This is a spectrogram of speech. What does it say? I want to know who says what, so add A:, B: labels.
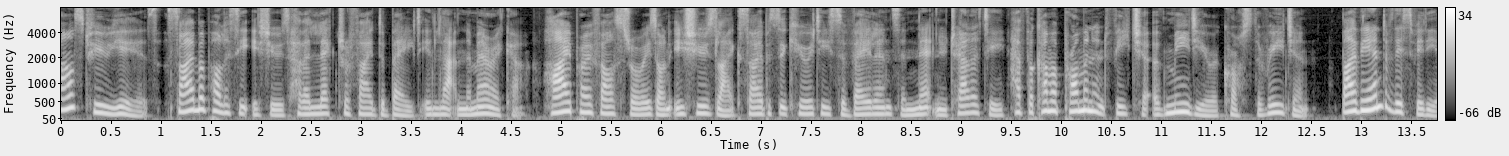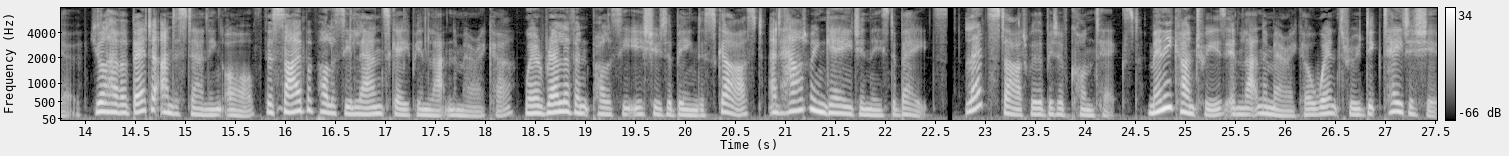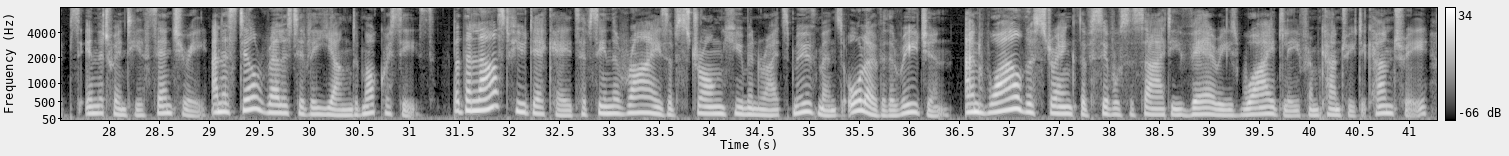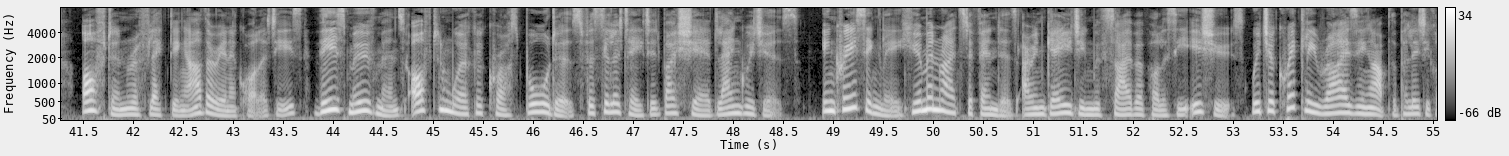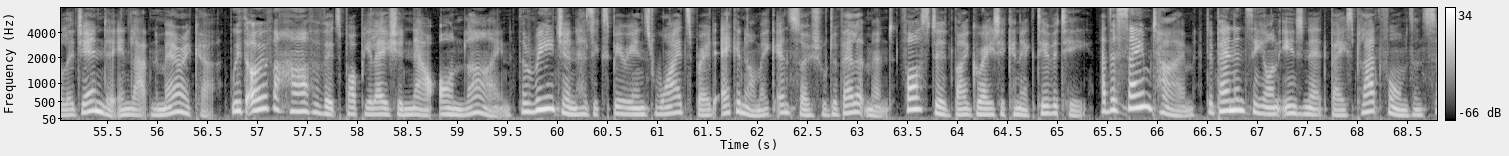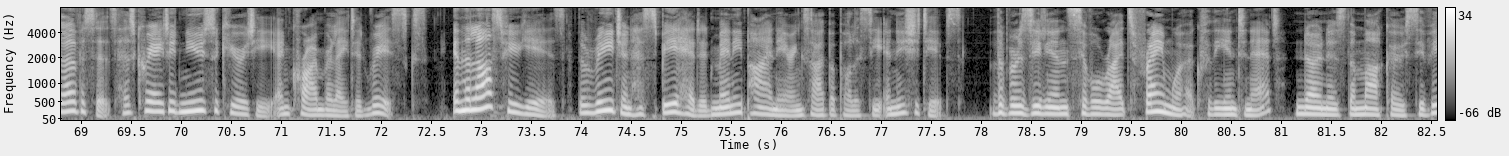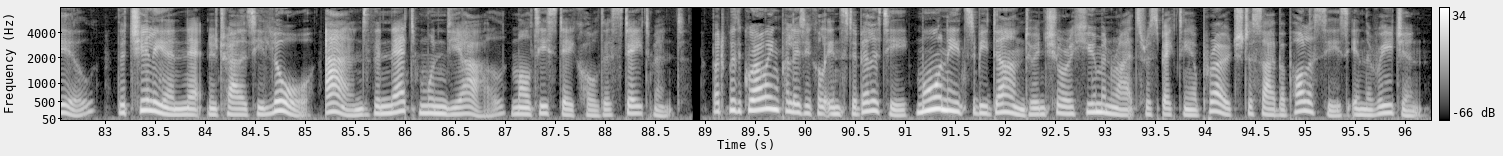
A: past few years, cyber policy issues have electrified debate in Latin America. High profile stories on issues like cybersecurity, surveillance, and net neutrality have become a prominent feature of media across the region. By the end of this video, you'll have a better understanding of the cyber policy landscape in Latin America, where relevant policy issues are being discussed, and how to engage in these debates. Let's start with a bit of context. Many countries in Latin America went through dictatorships in the 20th century and are still relatively young democracies. But the last few decades have seen the rise of strong human rights movements all over the region. And while the strength of civil society varies widely from country to country, often reflecting other inequalities, these movements often work across borders facilitated by shared languages. Increasingly, human rights defenders are engaging with cyber policy issues, which are quickly rising up the political agenda in Latin America. With over half of its population now online, the region has experienced widespread economic and social development, fostered by greater connectivity. At the same time, dependency on internet based platforms and services has created new security and crime related risks. In the last few years, the region has spearheaded many pioneering cyber policy initiatives. The Brazilian Civil Rights Framework for the Internet, known as the Marco Civil, the Chilean Net Neutrality Law, and the Net Mundial multi stakeholder statement. But with growing political instability, more needs to be done to ensure a human rights respecting approach to cyber policies in the region.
